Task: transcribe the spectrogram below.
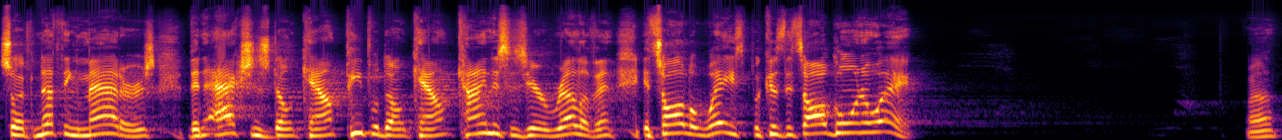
So if nothing matters, then actions don't count, people don't count, kindness is irrelevant. It's all a waste because it's all going away. Well,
